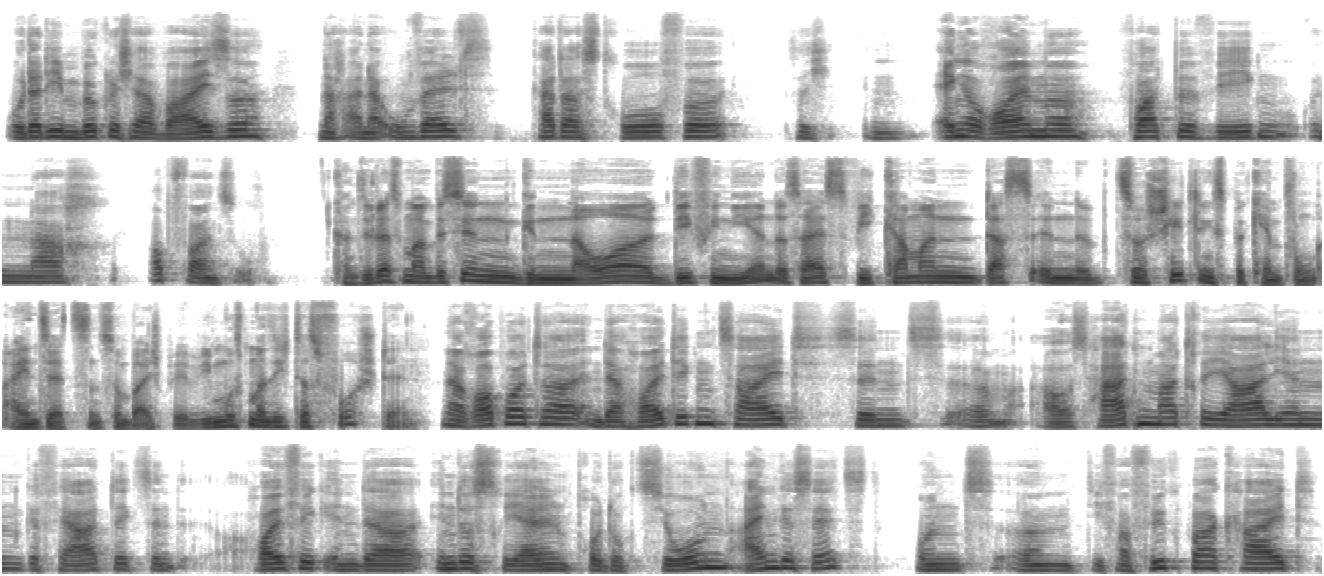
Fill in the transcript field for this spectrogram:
oder die möglicherweise nach einer Umweltkatastrophe sich in enge Räume fortbewegen und nach Opfern suchen. Können Sie das mal ein bisschen genauer definieren? Das heißt, wie kann man das in, zur Schädlingsbekämpfung einsetzen zum Beispiel? Wie muss man sich das vorstellen? Na, Roboter in der heutigen Zeit sind ähm, aus harten Materialien gefertigt, sind häufig in der industriellen Produktion eingesetzt und ähm, die Verfügbarkeit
